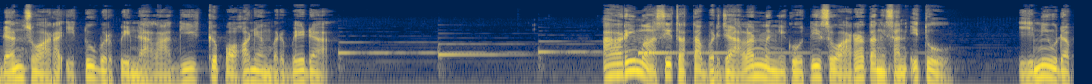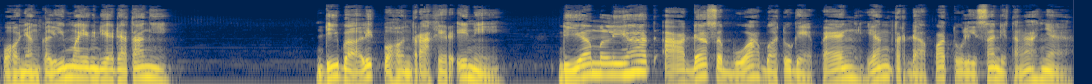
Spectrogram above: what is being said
dan suara itu berpindah lagi ke pohon yang berbeda. Ari masih tetap berjalan mengikuti suara tangisan itu. Ini udah pohon yang kelima yang dia datangi. Di balik pohon terakhir ini, dia melihat ada sebuah batu gepeng yang terdapat tulisan di tengahnya.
